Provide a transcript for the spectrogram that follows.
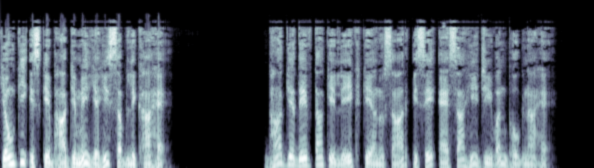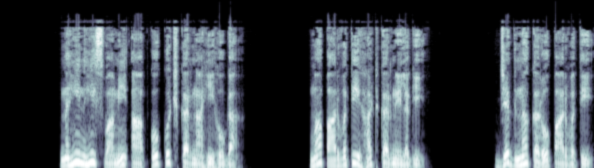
क्योंकि इसके भाग्य में यही सब लिखा है। भाग्य देवता के लेख के अनुसार इसे ऐसा ही जीवन भोगना है। नहीं नहीं स्वामी, आपको कुछ करना ही होगा। माँ पार्वती हट करने लगी। जिद न करो पार्वती।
